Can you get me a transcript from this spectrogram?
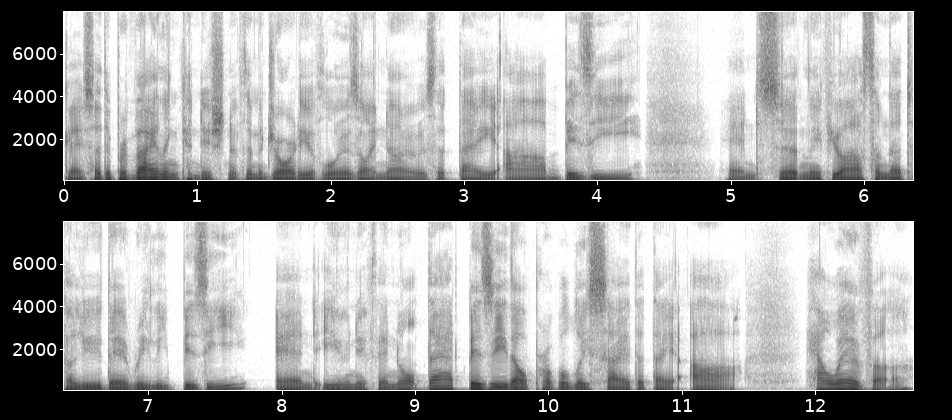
Okay, so the prevailing condition of the majority of lawyers I know is that they are busy. And certainly, if you ask them, they'll tell you they're really busy. And even if they're not that busy, they'll probably say that they are. However,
